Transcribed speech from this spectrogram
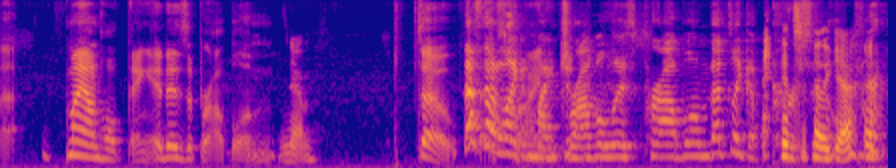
uh, my own whole thing, it is a problem. No. So That's not like fine. my drama list problem. That's like a personal yeah. problem.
